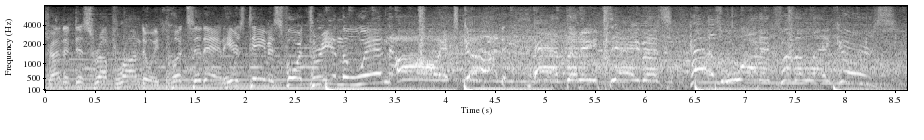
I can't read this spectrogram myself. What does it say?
trying to disrupt Rondo. He puts it in. Here's Davis, 4-3 in the win. Oh, it's good! Anthony Davis has won it for the Lakers!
